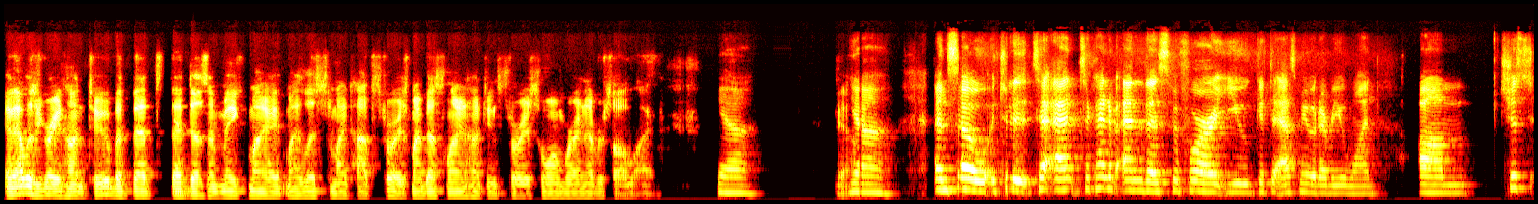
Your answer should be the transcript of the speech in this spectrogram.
and that was a great hunt too. But that that doesn't make my my list of my top stories. My best lion hunting story is the one where I never saw a lion. Yeah. Yeah. Yeah. And so to to end to kind of end this before you get to ask me whatever you want. Um, just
